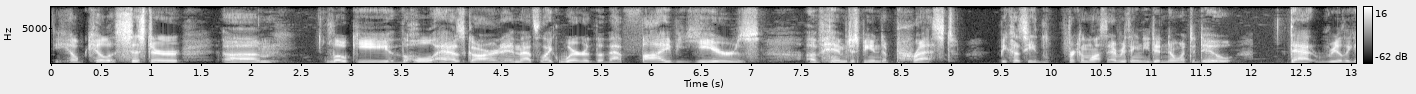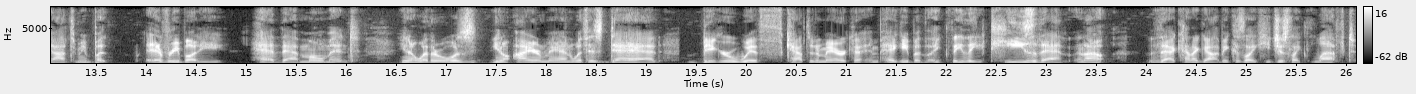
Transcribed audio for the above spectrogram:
He helped kill his sister, um, Loki, the whole Asgard, and that's like where the that five years of him just being depressed because he freaking lost everything and he didn't know what to do. That really got to me. But everybody had that moment you know, whether it was, you know, Iron Man with his dad, bigger with Captain America and Peggy, but like they, they tease that and I, that kind of got me because like he just like left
